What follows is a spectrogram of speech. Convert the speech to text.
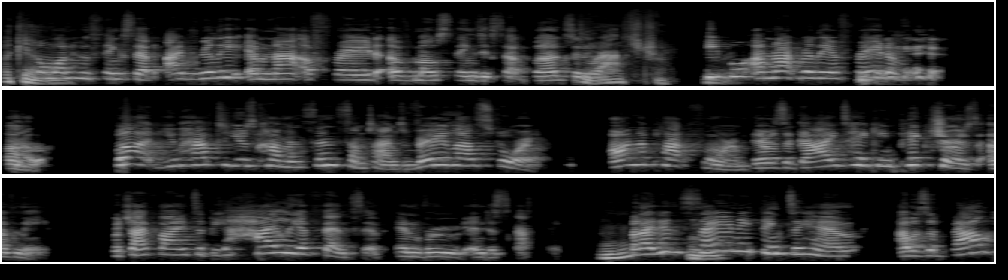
I can't. someone lie. who thinks that I really am not afraid of most things except bugs and yeah, rats. that's true. You're People I'm not really afraid of of. But you have to use common sense sometimes. Very last story. On the platform, there was a guy taking pictures of me, which I find to be highly offensive and rude and disgusting. Mhm. But I didn't say Mhm. anything to him. I was about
